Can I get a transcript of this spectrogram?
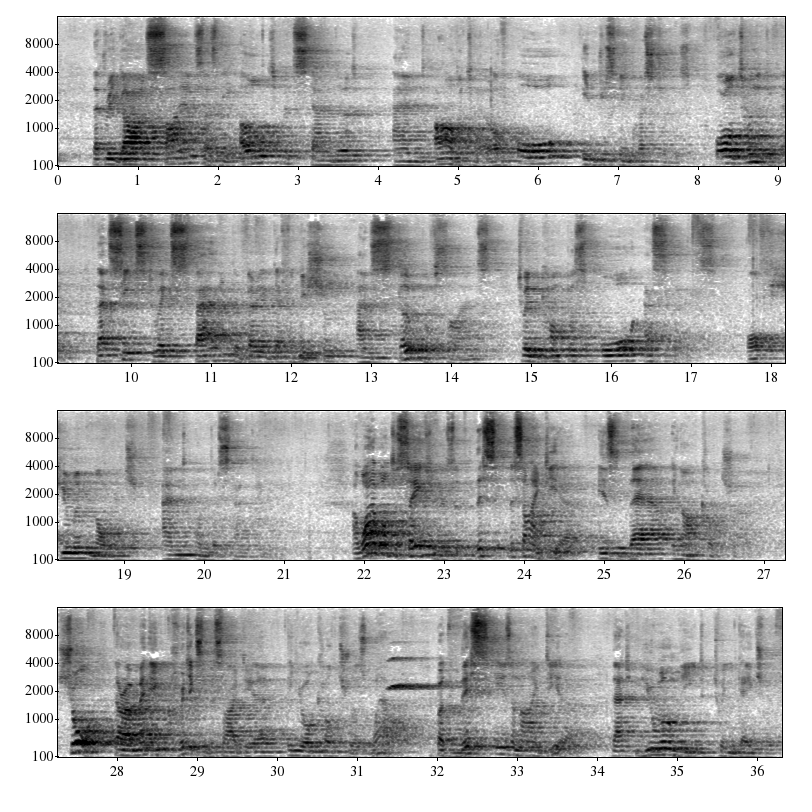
that regards science as the ultimate standard and arbiter of all interesting questions. Or alternatively, that seeks to expand the very definition and scope of science to encompass all aspects of human knowledge and understanding. And what I want to say to you is that this, this idea is there in our culture. Sure, there are many critics of this idea in your culture as well, but this is an idea that you will need to engage with.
